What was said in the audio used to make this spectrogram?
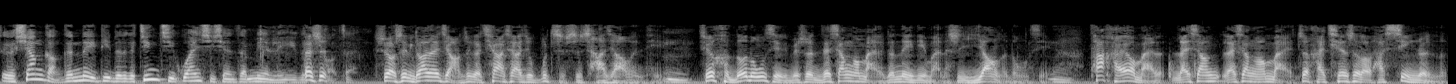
这个香港跟内地的这个经济关系现在面临一个挑战。徐老师，你刚才讲这个，恰恰就不只是差价问题。嗯，其实很多东西，你比如说你在香港买的跟内地买的是一样的东西，嗯，他还要买来香来香港买，这还牵涉到他信任的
